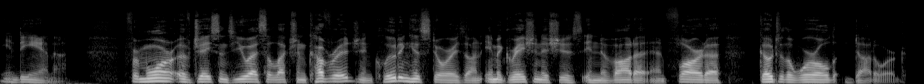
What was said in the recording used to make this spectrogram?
Indiana. For more of Jason's U.S. election coverage, including his stories on immigration issues in Nevada and Florida, go to theworld.org.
